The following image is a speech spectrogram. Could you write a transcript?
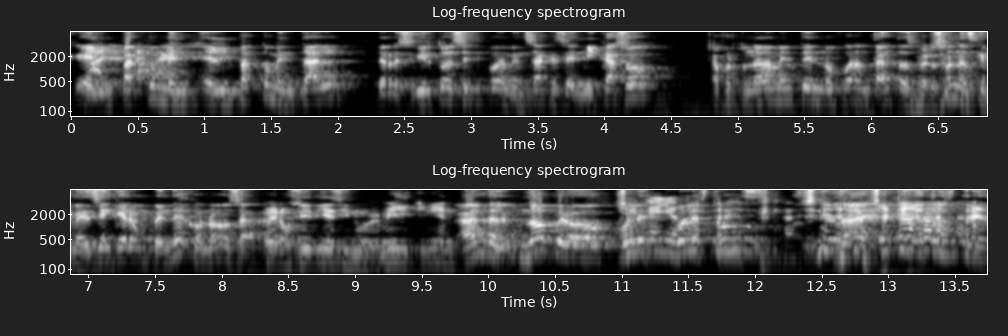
el impacto, men- el impacto mental de recibir todo ese tipo de mensajes. En mi caso, afortunadamente no fueron tantas personas que me decían que era un pendejo, ¿no? O sea, Pero sí 19.500. ándale, no, pero Cheque ponle, y ponle otros tú. tres. Cheque y otros tres.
